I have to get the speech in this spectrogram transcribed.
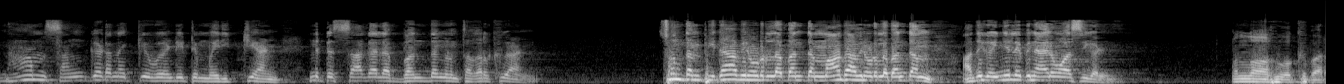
നാം സംഘടനയ്ക്ക് വേണ്ടിയിട്ട് മരിക്കുകയാണ്. എന്നിട്ട് സകല ബന്ധങ്ങളും തകർക്കുകയാണ്. സ്വന്തം പിതാവിനോടുള്ള ബന്ധം മാതാവിനോടുള്ള ബന്ധം. അത് കഴിഞ്ഞല്ലേ പിന്നെ അയൽവാസികൾ? അള്ളാഹു അക്ബർ.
